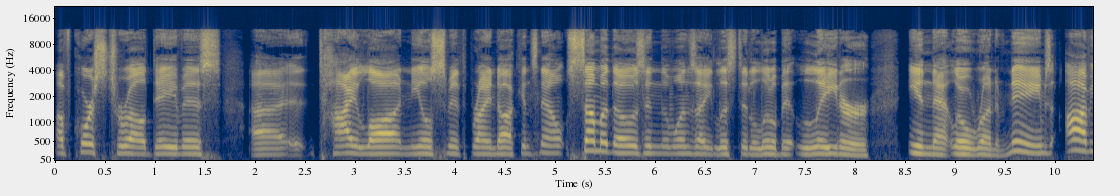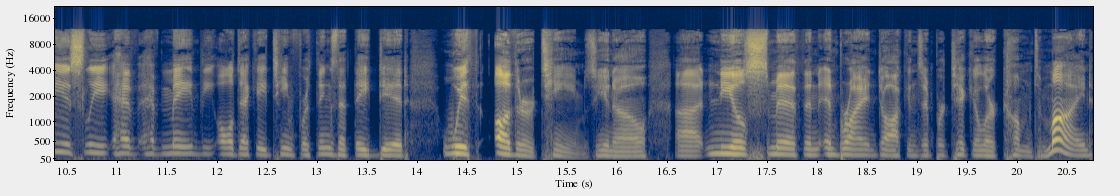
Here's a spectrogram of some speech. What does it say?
of course, Terrell Davis, uh, Ty Law, Neil Smith, Brian Dawkins. Now, some of those and the ones I listed a little bit later in that little run of names obviously have, have made the all decade team for things that they did with other teams. You know, uh, Neil Smith and, and Brian Dawkins in particular come to mind.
